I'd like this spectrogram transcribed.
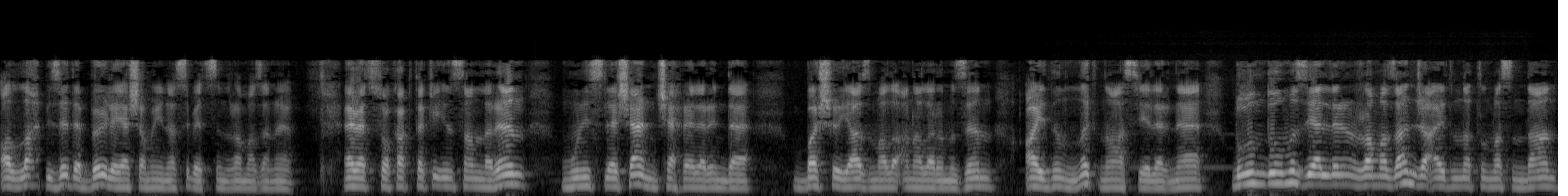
Allah bize de böyle yaşamayı nasip etsin Ramazan'ı. Evet sokaktaki insanların munisleşen çehrelerinde başı yazmalı analarımızın aydınlık nasiyelerine, bulunduğumuz yerlerin Ramazanca aydınlatılmasından,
